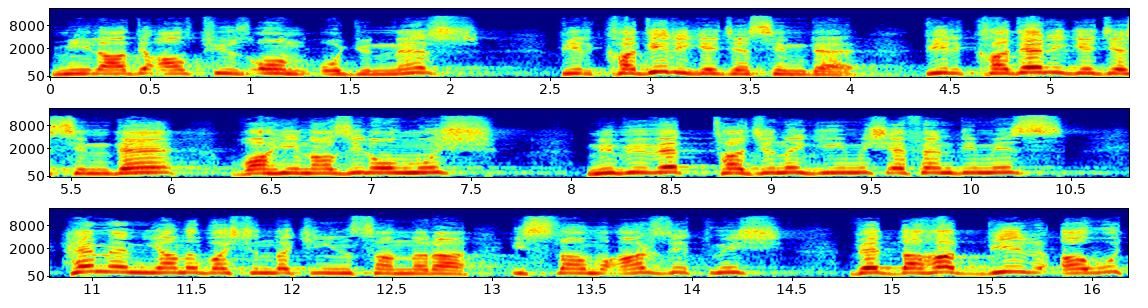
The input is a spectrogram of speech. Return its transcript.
miladi 610 o günler bir Kadir gecesinde bir kader gecesinde vahiy nazil olmuş nübüvvet tacını giymiş Efendimiz hemen yanı başındaki insanlara İslam'ı arz etmiş ve daha bir avuç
